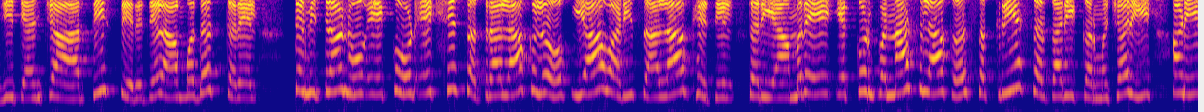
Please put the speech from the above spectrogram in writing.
जी त्यांच्या आर्थिक स्थिरतेला मदत करेल. तर मित्रांनो एकूण एकशे सतरा लाख लोक या वाढीचा लाभ घेतील. तर यामध्ये एकोणपन्नास लाख सक्रिय सरकारी कर्मचारी आणि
